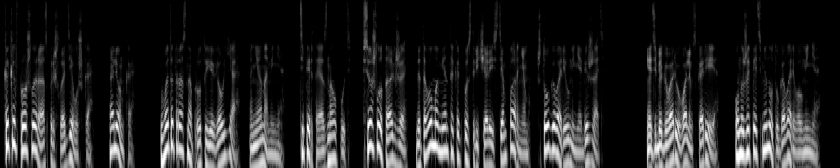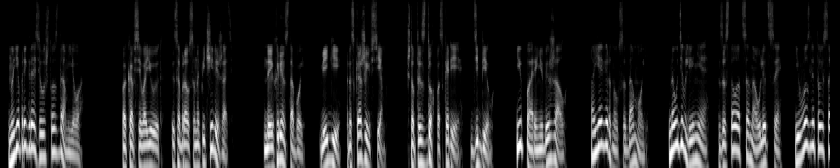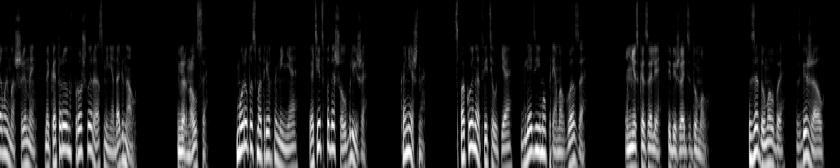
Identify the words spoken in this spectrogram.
Как и в прошлый раз пришла девушка, Аленка. В этот раз на пруд ее вел я, а не она меня. Теперь-то я знал путь. Все шло так же, до того момента, как повстречались с тем парнем, что уговорил меня бежать. «Я тебе говорю, валим скорее». Он уже пять минут уговаривал меня, но я пригрозил, что сдам его. Пока все воюют, ты собрался на печи лежать? Да и хрен с тобой. Беги, расскажи всем, чтоб ты сдох поскорее, дебил. И парень убежал. А я вернулся домой. На удивление, застал отца на улице и возле той самой машины, на которой он в прошлый раз меня догнал. Вернулся. Мура, посмотрев на меня, отец подошел ближе. «Конечно». Спокойно ответил я, глядя ему прямо в глаза. «Мне сказали, ты бежать вздумал». Задумал бы, сбежал.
